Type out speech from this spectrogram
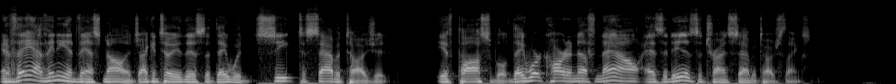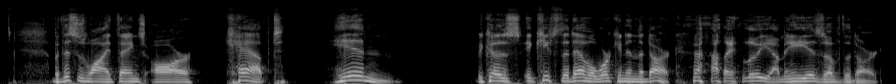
And if they have any advanced knowledge, I can tell you this that they would seek to sabotage it if possible. They work hard enough now as it is to try and sabotage things. But this is why things are kept hidden because it keeps the devil working in the dark. Hallelujah. I mean, he is of the dark.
